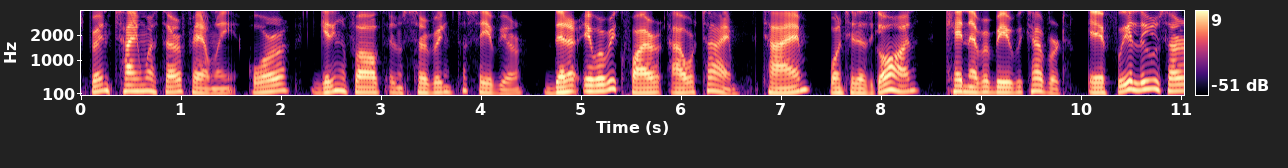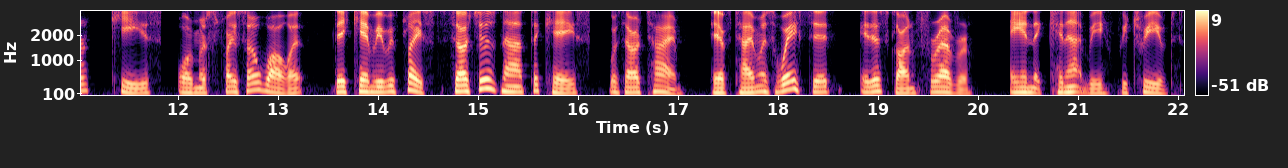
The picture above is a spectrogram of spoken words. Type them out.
spend time with our family, or get involved in serving the Savior, then it will require our time. Time, once it is gone, can never be recovered. If we lose our keys or misplace our wallet, they can be replaced. Such is not the case with our time. If time is wasted, it is gone forever, and it cannot be retrieved.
